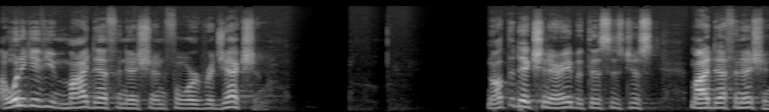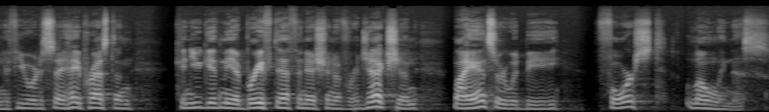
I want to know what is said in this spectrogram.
I want to give you my definition for rejection. Not the dictionary, but this is just my definition. If you were to say, hey, Preston, can you give me a brief definition of rejection? My answer would be forced loneliness.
